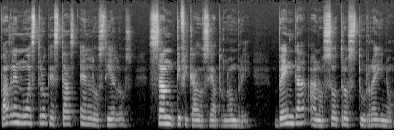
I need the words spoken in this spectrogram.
Padre nuestro que estás en los cielos, santificado sea tu nombre. Venga a nosotros tu reino.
